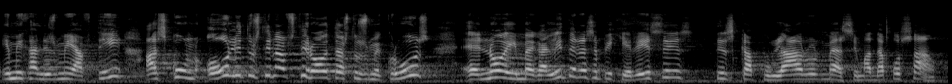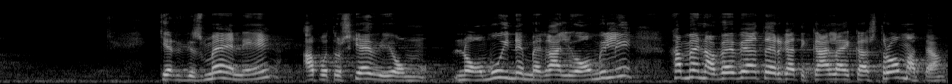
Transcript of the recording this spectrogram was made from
οι μηχανισμοί αυτοί ασκούν όλοι τους την αυστηρότητα στους μικρούς, ενώ οι μεγαλύτερες επιχειρήσεις τις καπουλάρουν με ασήμαντα ποσά κερδισμένοι από το σχέδιο νόμου είναι οι μεγάλοι όμιλοι, χαμένα βέβαια τα εργατικά λαϊκά στρώματα.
